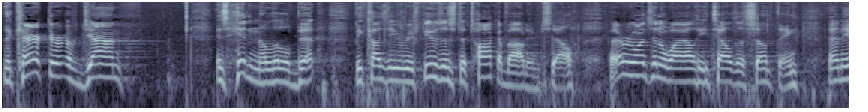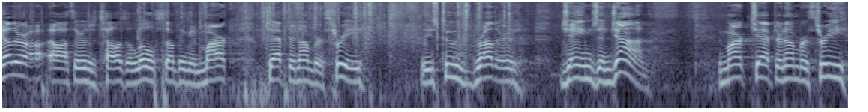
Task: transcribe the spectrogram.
the character of John is hidden a little bit because he refuses to talk about himself. But every once in a while, he tells us something. And the other authors tell us a little something in Mark chapter number 3. These two brothers James and John. In Mark chapter number 3,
